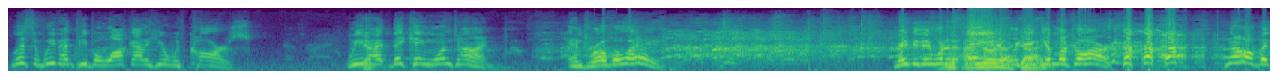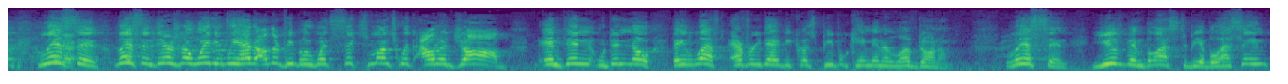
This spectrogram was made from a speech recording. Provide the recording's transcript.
Listen, we've had people walk out of here with cars. We've Yeah. had they came one time and drove away. Maybe they would have stayed if we guy. didn't give them a car. no, but listen, listen, there's no waiting. We had other people who went six months without a job and didn't, didn't know. They left every day because people came in and loved on them. Listen, you've been blessed to be a blessing,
